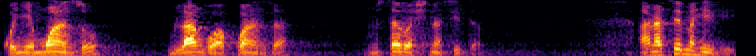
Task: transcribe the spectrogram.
kwenye mwanzo mlango wa kwanza mstari wa ishiri na sita. Anasema hivi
